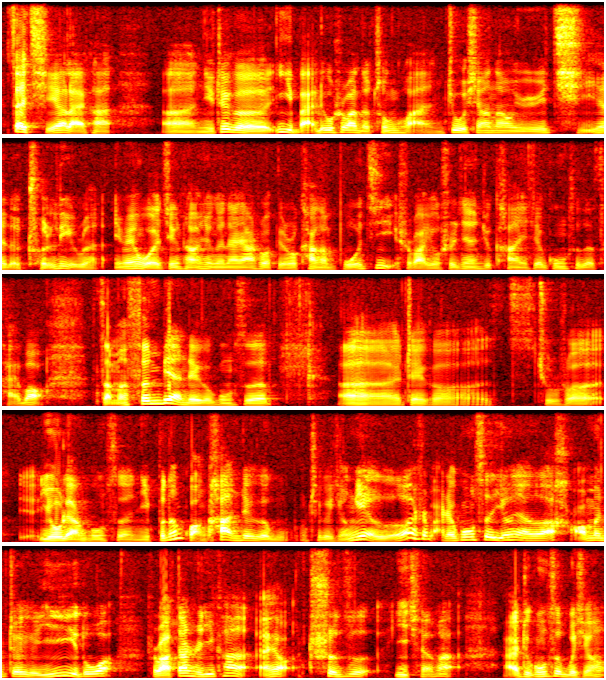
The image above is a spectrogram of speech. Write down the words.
在企业来看。呃，你这个一百六十万的存款就相当于企业的纯利润，因为我经常性跟大家说，比如看看博际是吧？有时间去看一些公司的财报，怎么分辨这个公司？呃，这个就是说优良公司，你不能光看这个这个营业额是吧？这公司营业额好嘛？这个一亿多是吧？但是一看，哎呀，赤字一千万，哎，这公司不行，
